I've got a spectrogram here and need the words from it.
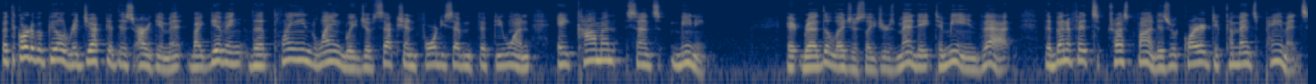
But the Court of Appeal rejected this argument by giving the plain language of Section 4751 a common sense meaning. It read the legislature's mandate to mean that the Benefits Trust Fund is required to commence payments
